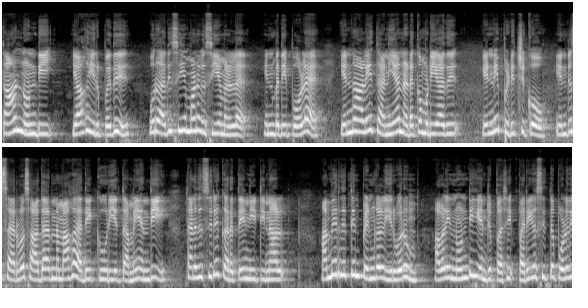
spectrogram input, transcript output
தான் நொண்டியாக இருப்பது ஒரு அதிசயமான விஷயமல்ல என்பதைப் போல என்னாலே தனியாக நடக்க முடியாது. என்னை பிடிச்சுக்கோ என்று சர்வசாதாரணமாக அதை கூறிய தமயந்தி தனது சிறு கரத்தை நீட்டினாள். அமிர்தத்தின் பெண்கள் இருவரும் அவளை நொண்டி என்று பசி பரிகசித்த பொழுது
